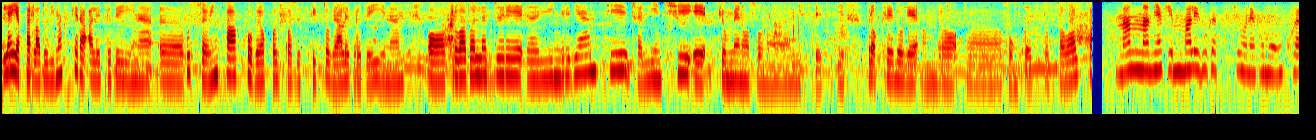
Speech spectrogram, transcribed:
lei ha parlato di maschera alle proteine. Eh, questo è un impacco però poi qua c'è scritto che ha le proteine. Ho provato a leggere eh, gli ingredienti cioè l'inci e più o meno sono gli stessi però credo che andrò eh, con questo stavolta. Mamma mia che maleducazione comunque.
